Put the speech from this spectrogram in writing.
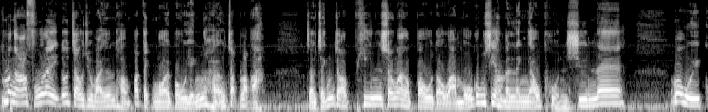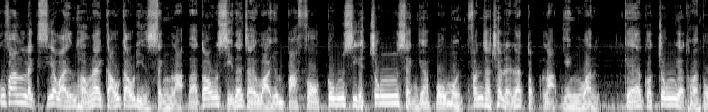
咁啊雅虎咧亦都就住華潤堂不敵外部影響執笠啊，就整咗篇相關嘅報導，話母公司係咪另有盤算呢？咁啊回顧翻歷史啊，華潤堂咧九九年成立啊，當時咧就係華潤百貨公司嘅中成藥部門分拆出嚟咧獨立營運嘅一個中藥同埋保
